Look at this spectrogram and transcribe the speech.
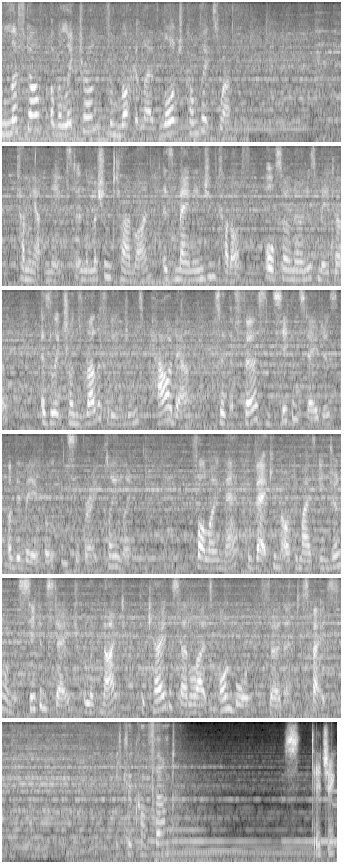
liftoff of Electron from Rocket Lab Launch Complex 1. Coming up next in the mission timeline is main engine cutoff, also known as MECO, as Electron's Rutherford engines power down so that the first and second stages of the vehicle can separate cleanly. Following that, the vacuum optimized engine on the second stage will ignite to carry the satellites on board further into space. MECO confirmed. Staging.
